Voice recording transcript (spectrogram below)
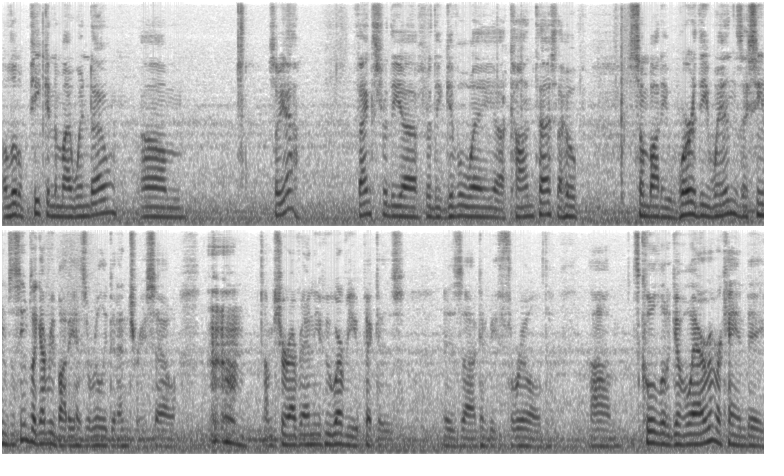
a little peek into my window. Um, so yeah, thanks for the uh, for the giveaway uh, contest. I hope somebody worthy wins. It seems it seems like everybody has a really good entry, so I'm sure every any whoever you pick is is uh, going to be thrilled. Um, it's a cool little giveaway. I remember K and B.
